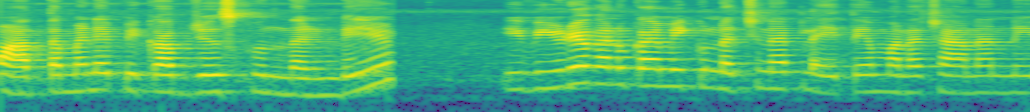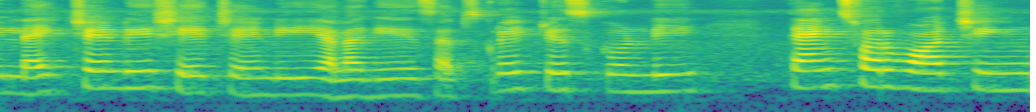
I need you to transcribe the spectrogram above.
మా అత్తమ్మనే పికప్ చేసుకుందండి. ఈ వీడియో కనుక మీకు నచ్చినట్లయితే మన ఛానల్ని లైక్ చేయండి షేర్ చేయండి. అలాగే సబ్స్క్రైబ్ చేసుకోండి. Thanks for watching.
